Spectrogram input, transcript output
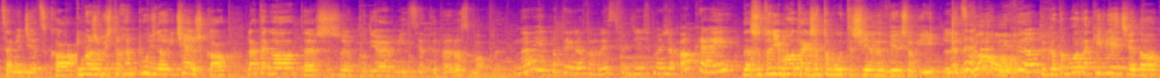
chcemy dziecko. I może być trochę późno i ciężko, dlatego też podjąłem inicjatywę rozmowy. No i po tej rozmowie stwierdziliśmy, że okej, Znaczy to nie było tak, że to był też jeden wieczór i let's go! No. Tylko to było takie, wiecie, no,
